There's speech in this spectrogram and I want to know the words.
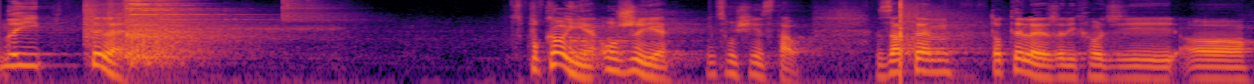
No i tyle. Spokojnie, on żyje, nic mu się nie stało. Zatem to tyle, jeżeli chodzi o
